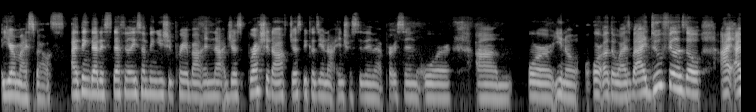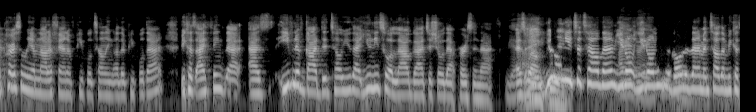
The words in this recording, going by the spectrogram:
you're my spouse. I think that is definitely something you should pray about and not just brush it off just because you're not interested in that person or um or you know or otherwise but i do feel as though I, I personally am not a fan of people telling other people that because i think mm-hmm. that as even if god did tell you that you need to allow god to show that person that yeah, as well you don't need to tell them you I don't agree. you don't need to go to them and tell them because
